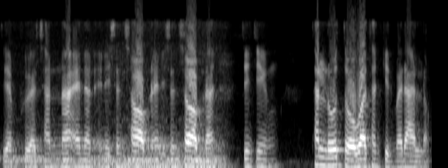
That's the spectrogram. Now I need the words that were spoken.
เตรียมเผื่อฉันนะไอ้นั่นไอ้นี่ฉันชอบนะไอ้นี่ฉันชอบนะ จริง ๆ ท่านรู้ตัวว่าท่านกินไม่ได้หรอก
